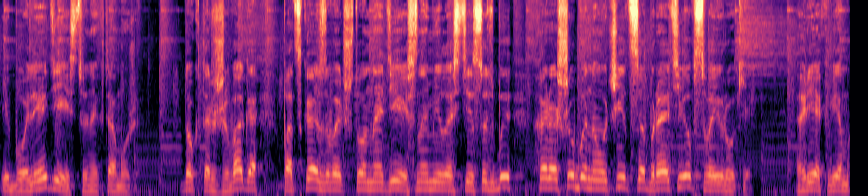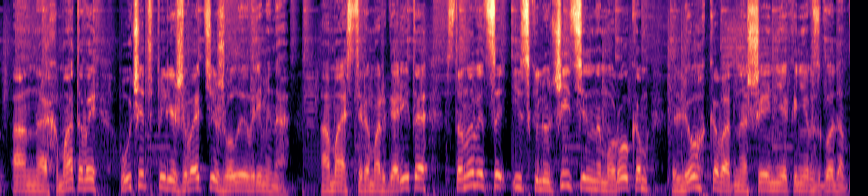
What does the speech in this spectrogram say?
и более действенный к тому же. Доктор Живаго подсказывает, что, надеясь на милости судьбы, хорошо бы научиться брать ее в свои руки. Реквием Анны Ахматовой учит переживать тяжелые времена, а мастера Маргарита становится исключительным уроком легкого отношения к невзгодам.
